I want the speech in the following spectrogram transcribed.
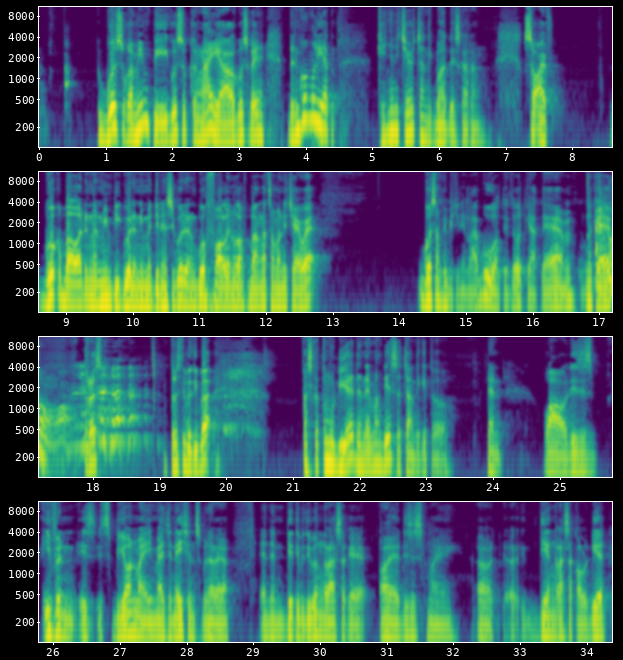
gue suka mimpi, gue suka ngayal, gue suka ini, dan gue ngelihat kayaknya nih cewek cantik banget deh sekarang. So I've gue kebawa dengan mimpi gue dan imajinasi gue dan gue fall in love banget sama nih cewek gue sampai bikinin lagu waktu itu god damn oke Oh. terus terus tiba-tiba pas ketemu dia dan emang dia secantik itu dan wow this is even is it's beyond my imagination sebenarnya and then dia tiba-tiba ngerasa kayak oh ya this is my uh, uh, dia ngerasa kalau dia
